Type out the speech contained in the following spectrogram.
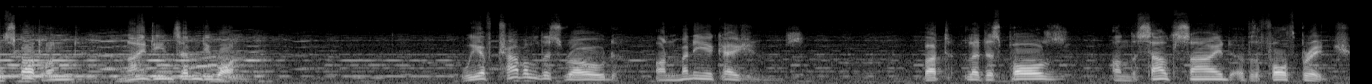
Northern Scotland, 1971. We have travelled this road on many occasions, but let us pause on the south side of the Forth Bridge.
